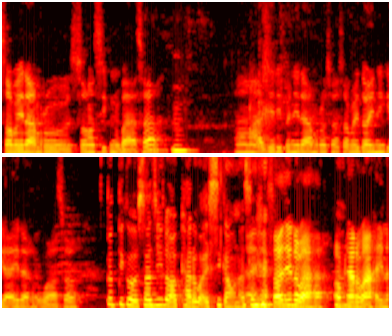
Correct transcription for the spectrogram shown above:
सबै राम्रोसँग सिक्नु भएको छ। हाजिरी पनि राम्रो छ। सबै दैनिकी आइराख्नु भएको छ। कतिको सजिलो अप्ठ्यारो भयो सिकाउन चाहिँ। सजिलो भएको अप्ठ्यारो भएको छैन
